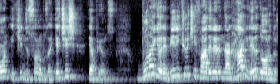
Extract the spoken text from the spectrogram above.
12. sorumuza geçiş yapıyoruz. Buna göre 1 2 3 ifadelerinden hangileri doğrudur?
